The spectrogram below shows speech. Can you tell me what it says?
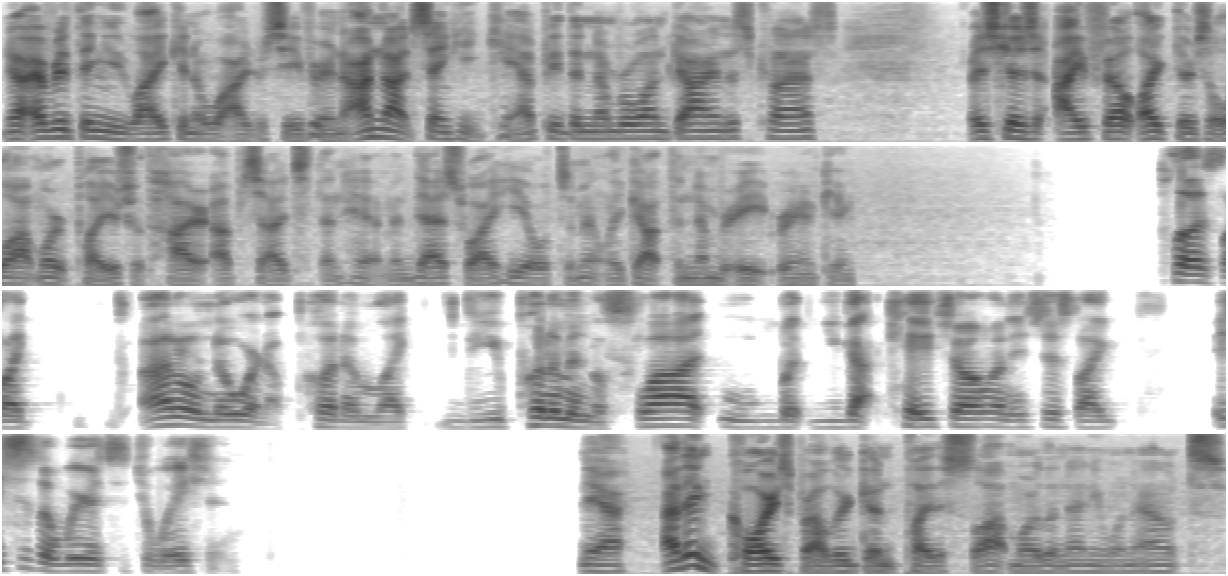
You know everything you like in a wide receiver. And I'm not saying he can't be the number one guy in this class. It's because I felt like there's a lot more players with higher upsides than him, and that's why he ultimately got the number eight ranking. Plus, like, I don't know where to put him. Like, do you put him in the slot, but you got Kayshon? It's just like, it's just a weird situation. Yeah, I think Corey's probably gonna play the slot more than anyone else.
